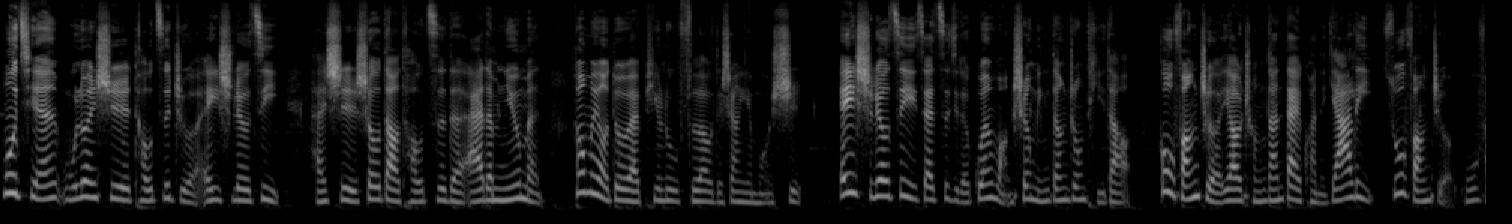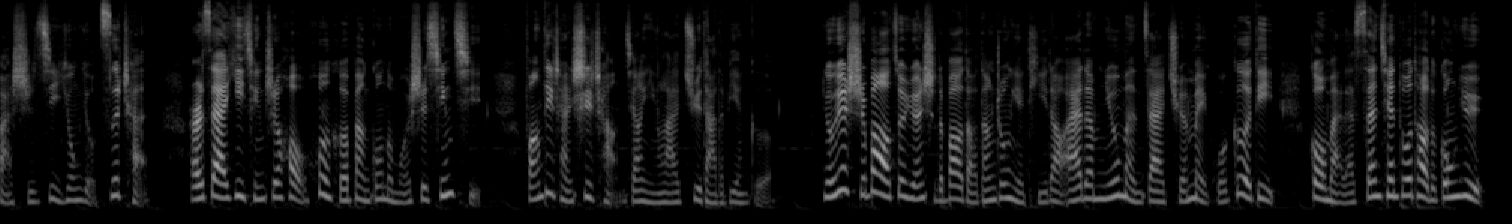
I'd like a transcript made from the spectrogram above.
目前，无论是投资者 A 十六 Z 还是收到投资的 Adam Newman，都没有对外披露 Flow 的商业模式。A 十六 Z 在自己的官网声明当中提到，购房者要承担贷款的压力，租房者无法实际拥有资产。而在疫情之后，混合办公的模式兴起，房地产市场将迎来巨大的变革。纽约时报最原始的报道当中也提到，Adam Newman 在全美国各地购买了三千多套的公寓，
